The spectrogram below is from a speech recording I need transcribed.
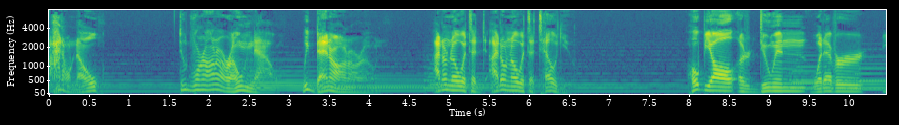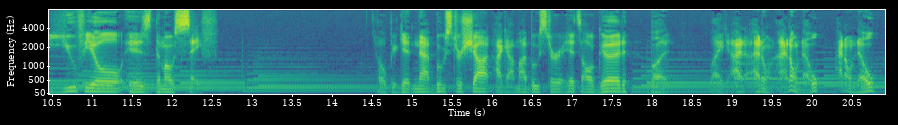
I don't know, dude. We're on our own now. We've been on our own. I don't know what to I don't know what to tell you. Hope y'all are doing whatever you feel is the most safe. Hope you're getting that booster shot. I got my booster. It's all good, but like I, I don't I don't know. I don't know.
